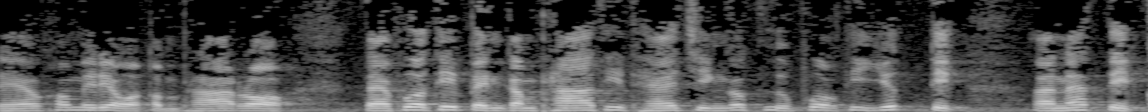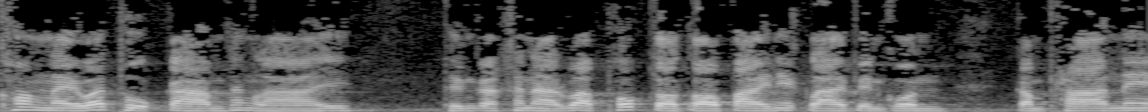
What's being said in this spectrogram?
แล้วเขาไม่เรียกว่ากำพร้าหรอก แต่พวกที่เป็นกำพร้าที่แท้จริงก็คือพวกที่ยึดติดนะติดข้องในวัตถุกรรมทั้งหลาย ถึงกับขนาดว่าพบต่อต่อไปเนี่ยกลายเป็นคนกำพร้าแน่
